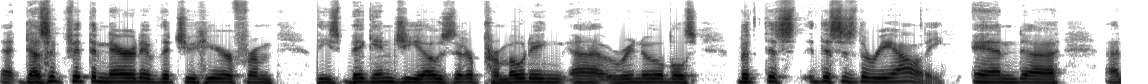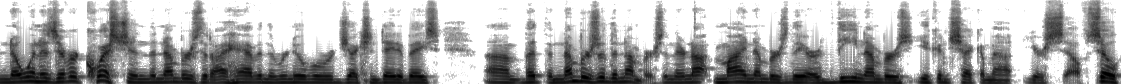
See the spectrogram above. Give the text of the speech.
that doesn't fit the narrative that you hear from these big NGOs that are promoting uh, renewables. But this this is the reality, and uh, uh, no one has ever questioned the numbers that I have in the renewable rejection database. Um, but the numbers are the numbers, and they're not my numbers; they are the numbers. You can check them out yourself. So,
